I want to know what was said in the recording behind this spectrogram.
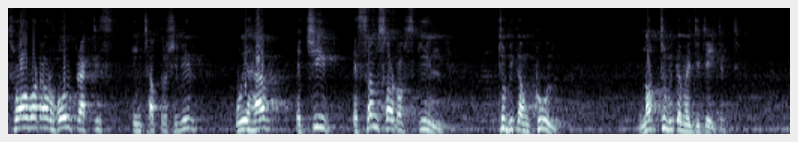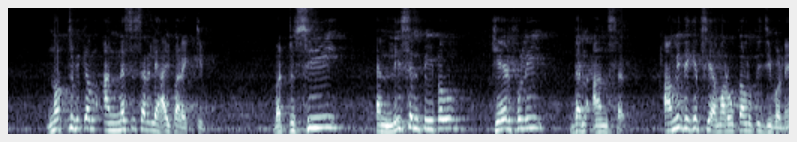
throughout our whole practice in Chhatra Shibir we have achieve a some sort of skill to become cool not to become agitated not to become unnecessarily hyperactive, but to see and listen people carefully, then answer. আমি দেখেছি আমার ওকালতি জীবনে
